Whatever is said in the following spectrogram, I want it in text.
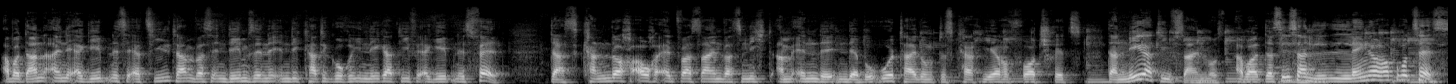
aber dann eine Ergebnisse erzielt haben, was in dem Sinne in die Kategorie negative Ergebnis fällt. Das kann doch auch etwas sein, was nicht am Ende in der Beurteilung des Karrierefortschritts dann negativ sein muss. Aber das ist ein längerer Prozess.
